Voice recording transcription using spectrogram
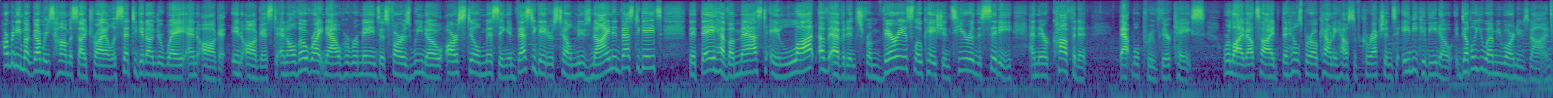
Harmony Montgomery's homicide trial is set to get underway in August. And although right now her remains, as far as we know, are still missing, investigators tell News 9 Investigates that they have amassed a lot of evidence from various locations here in the city, and they're confident that will prove their case. We're live outside the Hillsborough County House of Corrections. Amy Coveno, WMUR News 9.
